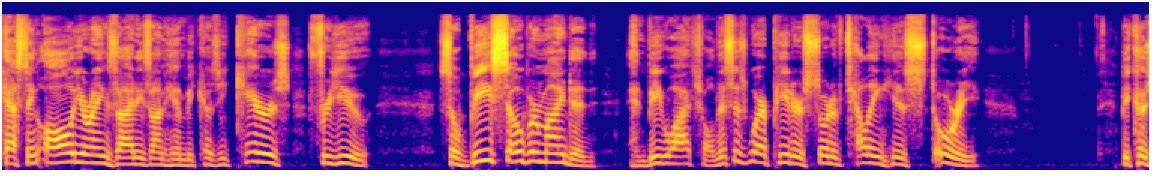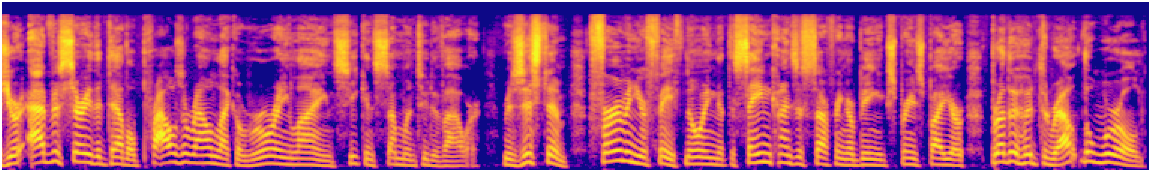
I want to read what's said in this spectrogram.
casting all your anxieties on him because he cares for you. So be sober minded and be watchful. This is where Peter's sort of telling his story. Because your adversary, the devil, prowls around like a roaring lion seeking someone to devour. Resist him, firm in your faith, knowing that the same kinds of suffering are being experienced by your brotherhood throughout the world.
